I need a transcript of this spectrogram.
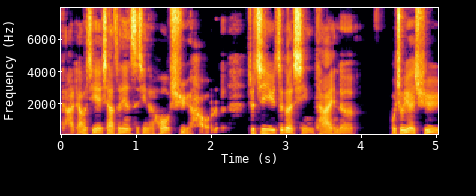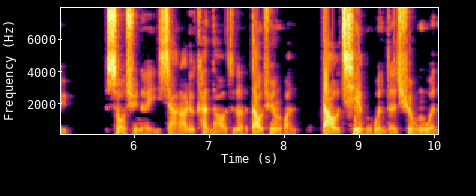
啊，了解一下这件事情的后续好了，就基于这个心态呢，我就也去。搜寻了一下，然后就看到这个道歉文、道歉文的全文，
